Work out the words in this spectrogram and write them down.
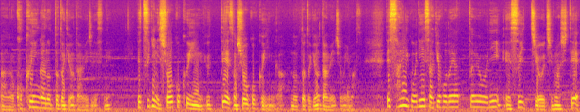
あの刻印が乗った時のダメージですねで次に小刻印打ってその小刻印が乗った時のダメージを見ますで最後に先ほどやったようにえスイッチを打ちまして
